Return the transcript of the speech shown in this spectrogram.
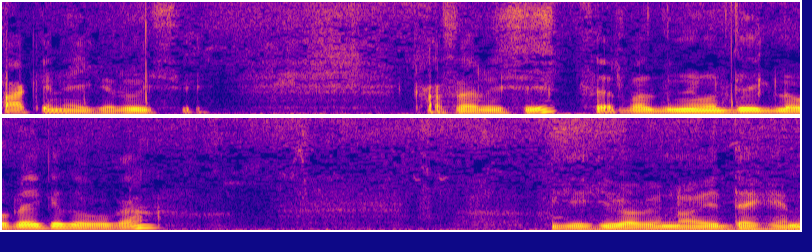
পাকে নাই রয়েছে কাঁচা রয়েছে। চার পাঁচ দিনের মধ্যে এগুলো পেকে যাব গা। এদিকে কীভাবে নয়, দেখেন।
